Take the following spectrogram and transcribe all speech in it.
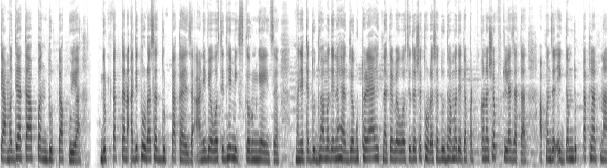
त्यामध्ये आता आपण दूध टाकूया. दूध टाकताना आधी थोडासा दूध टाकायचा आणि व्यवस्थित हे मिक्स करून घ्यायचं. म्हणजे त्या दुधामध्ये ना ह्या ज्या गुठळ्या आहेत ना त्या व्यवस्थित अशा थोड्याशा दुधामध्ये त्या पटकन अशा फुटल्या जातात. आपण जर एकदम दूध टाकलात ना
